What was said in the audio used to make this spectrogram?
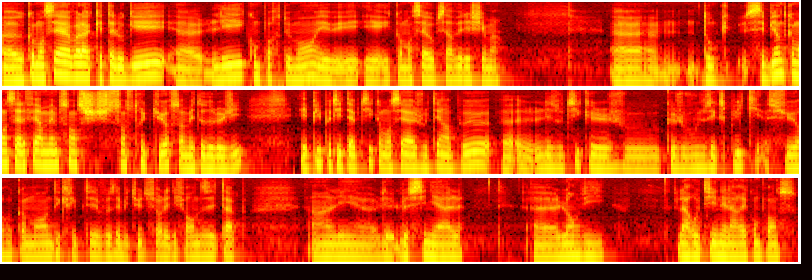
euh, commencer à voilà, cataloguer euh, les comportements et, commencer à observer les schémas. Donc c'est bien de commencer à le faire même sans, structure, sans méthodologie, et puis petit à petit, commencer à ajouter un peu euh, les outils que je, vous, explique sur comment décrypter vos habitudes sur les différentes étapes, hein, euh, le signal, euh, l'envie, la routine et la récompense.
